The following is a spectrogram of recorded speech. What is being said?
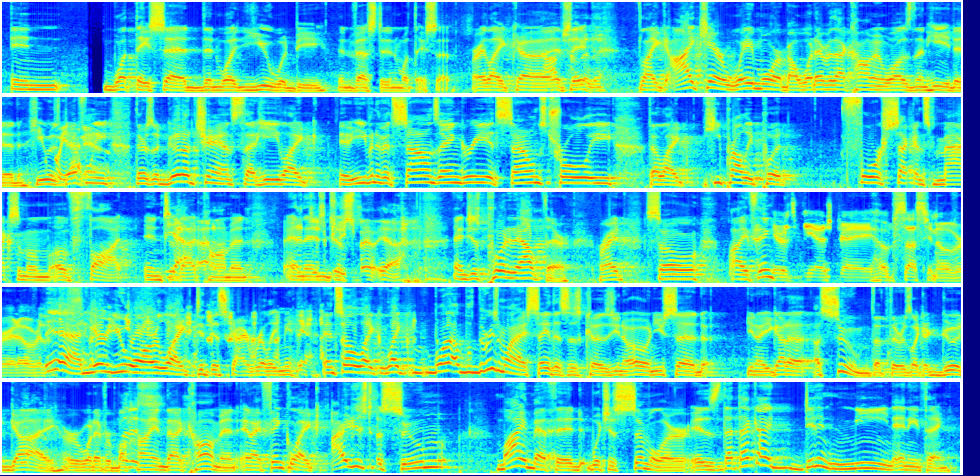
in what they said than what you would be invested in what they said, right? Like, uh, if they, Absolutely. Like I care way more about whatever that comment was than he did. He was Oh, yeah. definitely there's a good chance that he like even if it sounds angry, it sounds trolly, that like he probably put four seconds maximum of thought into Yeah. that comment and, then just, uh, yeah. and just put it out there, right? So I think Here's BSJ obsessing over it over the yeah, and here you are, like, did this guy really mean? Yeah. And so, like, like what, the reason why I say this is because you know, oh, and you said, you know, you gotta assume that there's like a good guy or whatever behind that comment, and I think like I just assume my method, which is similar, is that that guy didn't mean anything.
